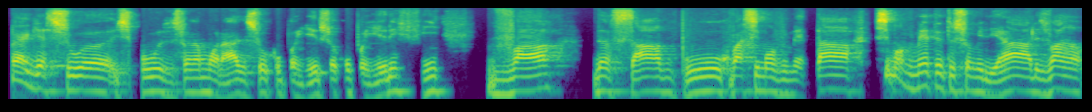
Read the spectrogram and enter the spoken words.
pegue a sua esposa, sua namorada, sua companheira, sua companheira, enfim, vá dançar um pouco, vá se movimentar, se movimenta entre os familiares, vá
